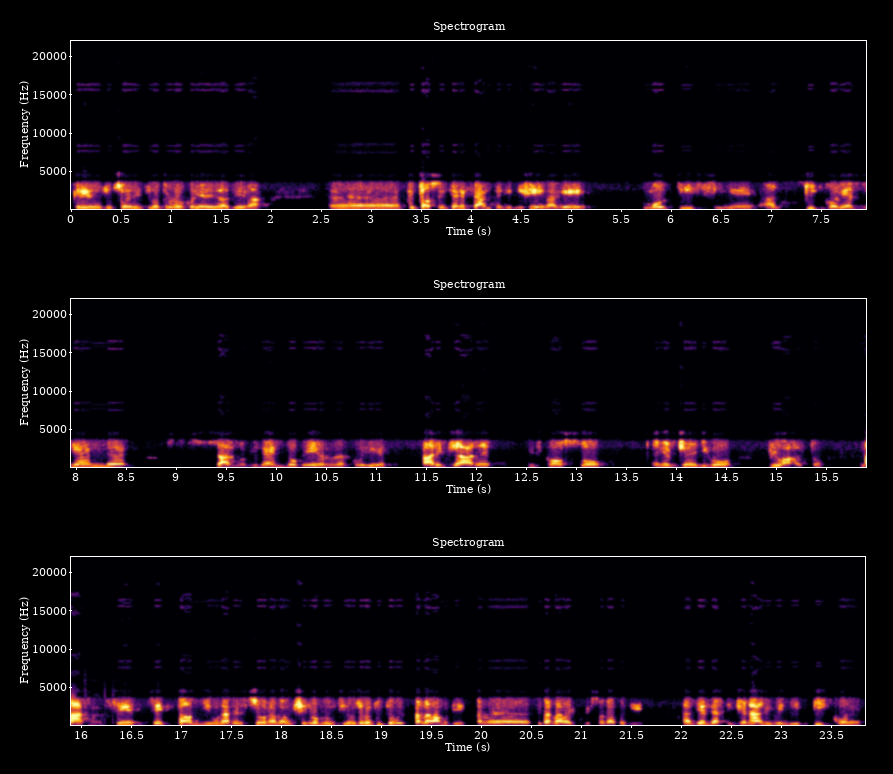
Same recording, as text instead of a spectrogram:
credo sul Sole 24 ore del Corriere della Sera, eh, piuttosto interessante, che diceva che moltissime piccole aziende stanno chiudendo per dire, pareggiare il costo energetico più alto. Ma certo. se, se, togli una persona da un ciclo produttivo, soprattutto di, si parlava in questo caso di aziende artigianali, quindi piccole,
